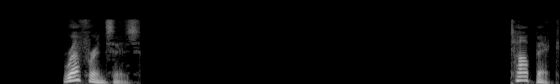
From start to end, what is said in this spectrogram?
References. Topic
